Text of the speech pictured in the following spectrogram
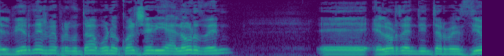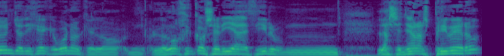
el viernes me preguntaban, bueno, ¿cuál sería el orden? eh, el orden de intervención, yo dije que bueno, que lo, lo lógico sería decir mm, las señoras primero,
